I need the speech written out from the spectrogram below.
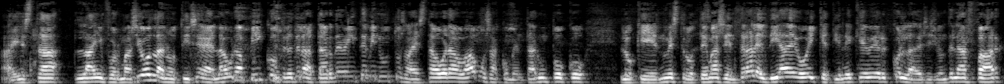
Ahí está la información, la noticia de Laura Pico, 3 de la tarde, 20 minutos. A esta hora vamos a comentar un poco lo que es nuestro tema central el día de hoy, que tiene que ver con la decisión de la FARC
